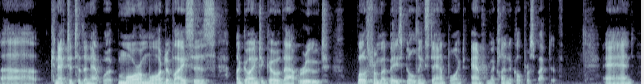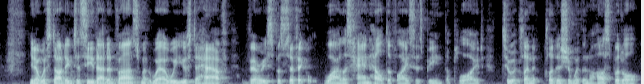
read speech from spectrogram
uh, connected to the network. More and more devices are going to go that route, both from a base building standpoint and from a clinical perspective. And you know, we're starting to see that advancement where we used to have very specific wireless handheld devices being deployed to a clinic, clinician within a hospital,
